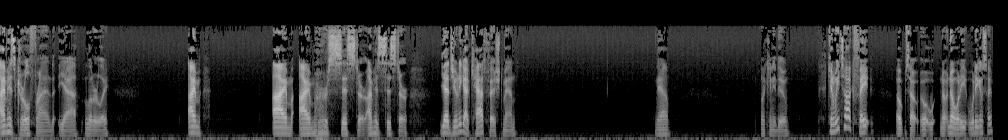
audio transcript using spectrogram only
I'm his girlfriend. Yeah literally. I'm i'm i'm her sister. I'm his sister yeah, Junie got catfished, man. Yeah. What can you do? Can we talk fate? Oh, so uh, no, no. What are you? What are you gonna say?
